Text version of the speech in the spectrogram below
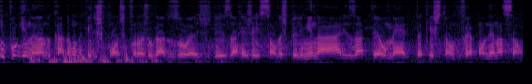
impugnando cada um daqueles pontos que foram julgados hoje, desde a rejeição das preliminares até o mérito da questão, que foi a condenação.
